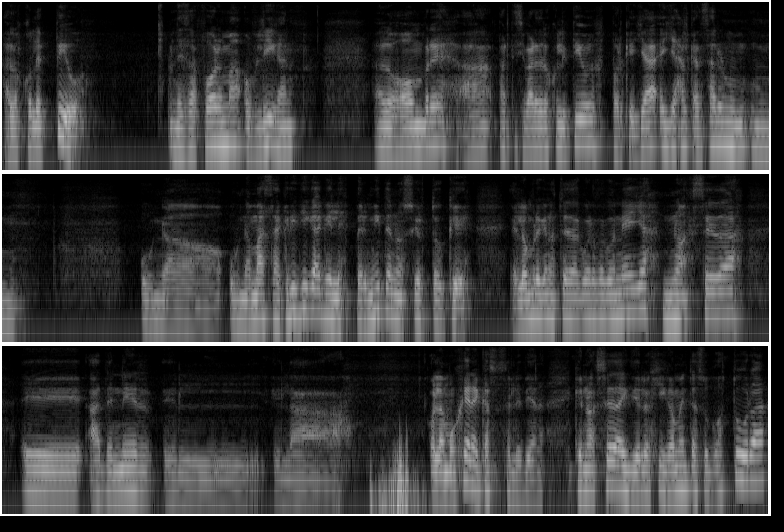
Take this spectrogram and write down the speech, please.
a los colectivos. De esa forma obligan a los hombres a participar de los colectivos porque ya ellas alcanzaron una, una, masa crítica que les permite, ¿no es cierto?, que el hombre que no esté de acuerdo con ellas no acceda eh, a tener la, o la mujer, en el caso de ser lesbiana, que no acceda ideológicamente a su postura,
